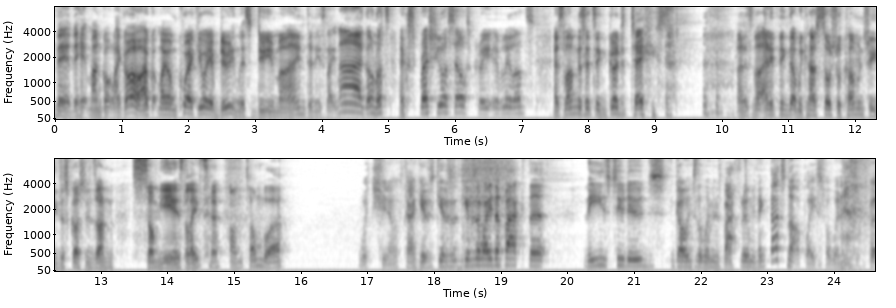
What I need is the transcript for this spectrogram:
the the hitman got like, "Oh, I've got my own quirky way of doing this. Do you mind?" And he's like, "Nah, go nuts. Express yourselves creatively, lads. As long as it's in good taste." and it's not anything that we can have social commentary discussions on some years later. on Tumblr, which you know kind of gives gives gives away the fact that these two dudes go into the women's bathroom and think that's not a place for women, for,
